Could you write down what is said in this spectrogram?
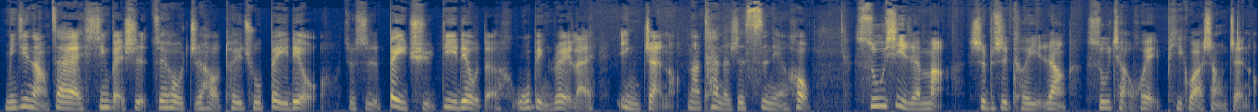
民进党在新北市最后只好推出备六，就是备取第六的吴秉叡来应战哦？那看的是四年后苏系人马。是不是可以让苏巧慧披挂上阵哦？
